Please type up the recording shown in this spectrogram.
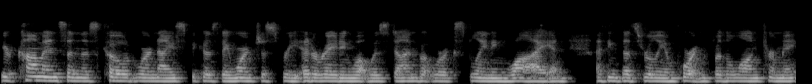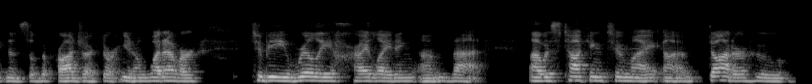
your comments in this code were nice because they weren't just reiterating what was done, but were explaining why. And I think that's really important for the long-term maintenance of the project, or you know, whatever, to be really highlighting um, that. I was talking to my uh, daughter who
